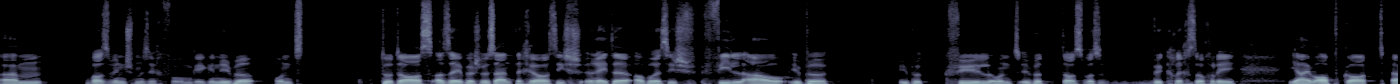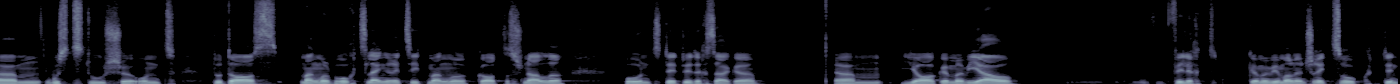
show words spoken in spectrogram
Ähm, was wünscht man sich vom Gegenüber und durch das, also eben schlussendlich, ja, es ist Reden, aber es ist viel auch über, über Gefühl und über das, was wirklich so ein bisschen in einem abgeht, ähm, auszutauschen. Und durch das, manchmal braucht es längere Zeit, manchmal geht das schneller. Und dort würde ich sagen, ähm, ja, gehen wir wie auch, vielleicht gehen wir wie mal einen Schritt zurück, die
